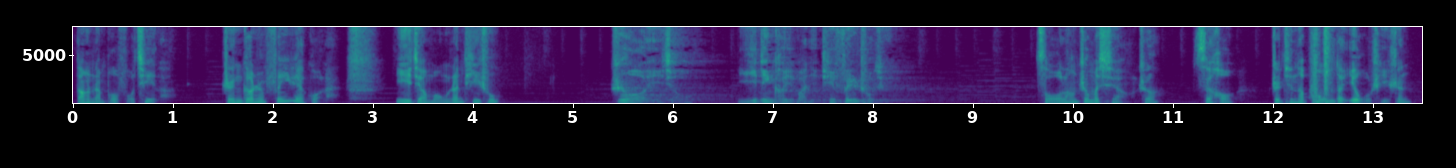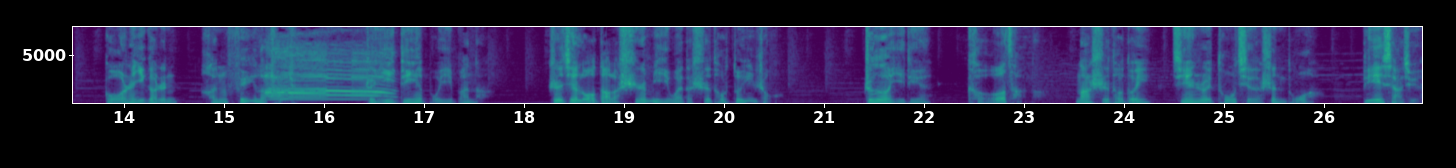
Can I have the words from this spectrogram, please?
当然不服气了，整个人飞跃过来，一脚猛然踢出，这一脚一定可以把你踢飞出去。左狼这么想着，随后。只听他“砰”的又是一声，果然一个人横飞了出去。这一跌不一般呐，直接落到了十米以外的石头堆中。这一跌可惨了，那石头堆尖锐凸起的甚多啊，跌下去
